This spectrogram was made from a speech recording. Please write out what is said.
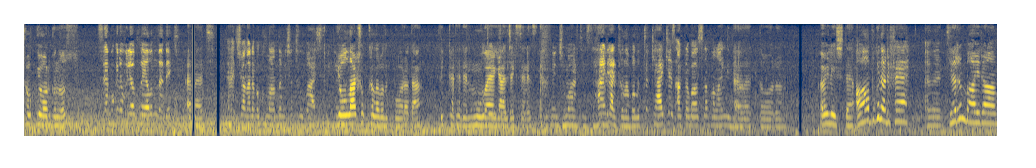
Çok yorgunuz. Size bugünü vloglayalım dedik. Evet. Evet şu an araba kullandığım için Tuğba açtı. Yollar çok kalabalık bu arada. Dikkat edin Muğla'ya Bugün- gelecekseniz. Bugün cumartesi. Her yer kalabalıktır ki herkes akrabasına falan gidiyor. evet doğru. Öyle işte. Aa bugün Arife. Evet. Yarın bayram.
